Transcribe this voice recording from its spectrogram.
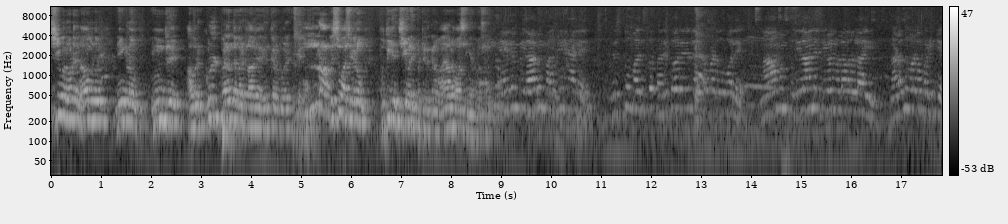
ஜீவனோட நாமளும் நீங்களும் இன்று அவருக்குள் பிறந்தவர்களாக இருக்கிற எல்லா விசுவாசிகளும் புதிய ஜீவனை பெற்றிருக்கிறோம். அதனால வாசிங்க வசனம். நாமும் புதிதான ஜீவன் உள்ளவர்களாய் நடந்து கொள்ளும்படிக்கு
